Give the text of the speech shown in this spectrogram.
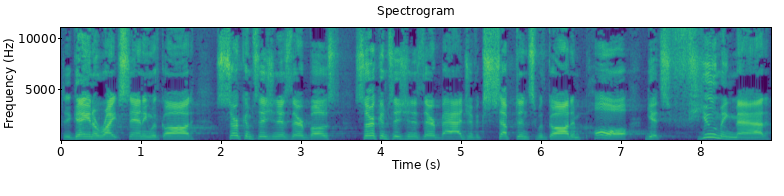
to gain a right standing with God. Circumcision is their boast. Circumcision is their badge of acceptance with God. And Paul gets fuming mad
